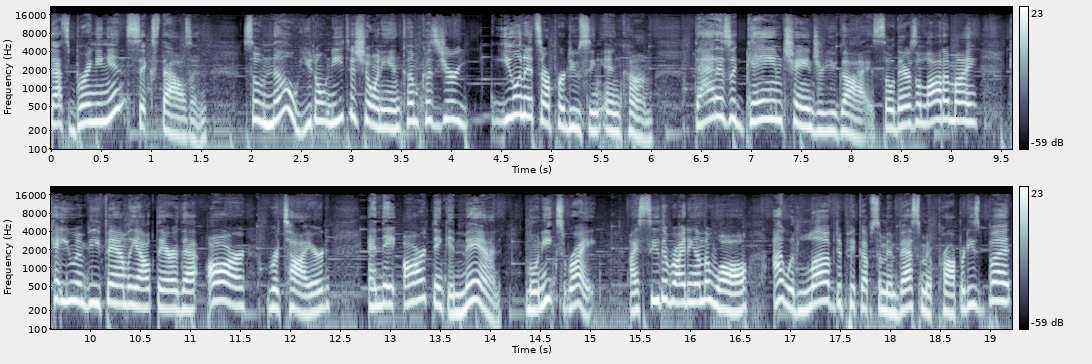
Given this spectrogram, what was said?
that's bringing in 6,000. So no, you don't need to show any income because your units are producing income. That is a game changer, you guys. So there's a lot of my KUNV family out there that are retired and they are thinking, man, Monique's right. I see the writing on the wall. I would love to pick up some investment properties, but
